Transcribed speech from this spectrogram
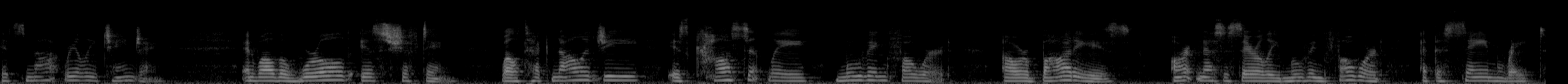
It's not really changing. And while the world is shifting, while technology is constantly moving forward, our bodies aren't necessarily moving forward at the same rate.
